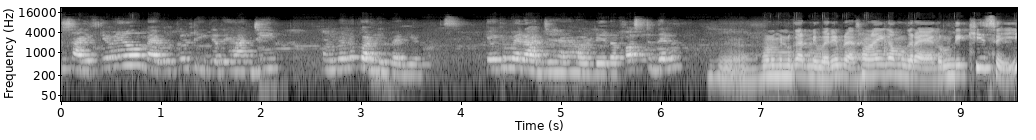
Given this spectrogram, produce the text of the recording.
ਸਾਈਡ ਕਿਵੇਂ ਹੋ? ਮੈਂ ਬਿਲਕੁਲ ਠੀਕ ਹਾਂ ਤੇ ਹਾਂਜੀ ਹੁਣ ਮੈਨੂੰ ਕਰਨੀ ਪੈਣੀ ਹੈ ਕਿਉਂਕਿ ਮੇਰਾ ਅੱਜ ਹੈ ਹੌਲੀਡੇ ਦਾ ਫਸਟ ਦਿਨ। ਹਮ, ਹੁਣ ਮੈਨੂੰ ਕਰਨੀ ਵਾਰੀ ਪ੍ਰੈਸ ਹੋਣਾ ਹੀ ਕੰਮ ਕਰਾਇਆ ਕਰੂੰ ਦੇਖੀ ਸਹੀ।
